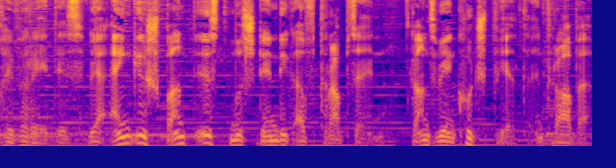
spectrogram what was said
Sprache verrät es. Wer eingespannt ist, muss ständig auf Trab sein. Ganz wie ein Kutschpferd, ein Traber.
